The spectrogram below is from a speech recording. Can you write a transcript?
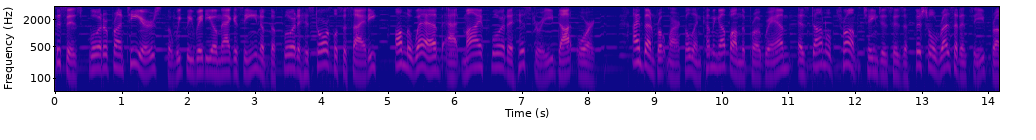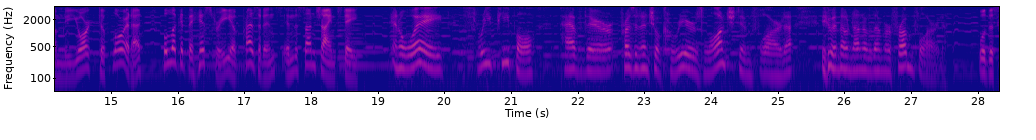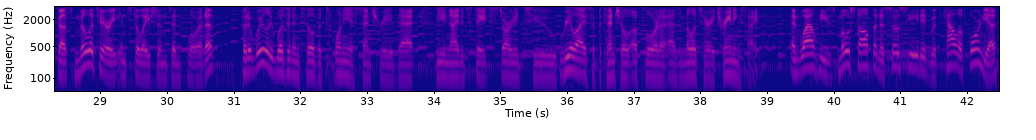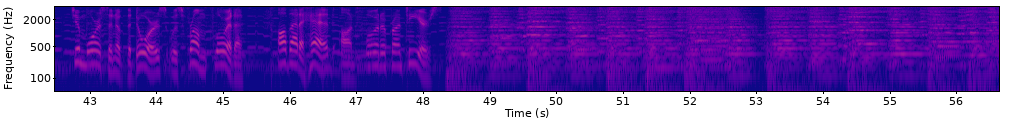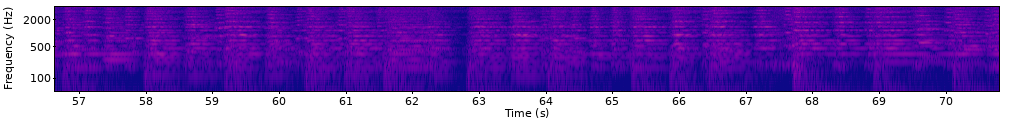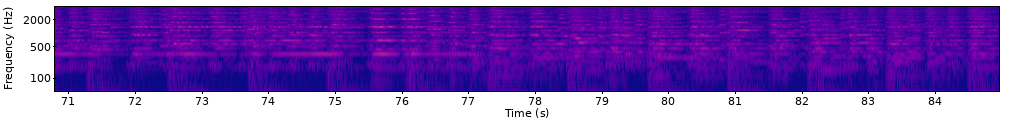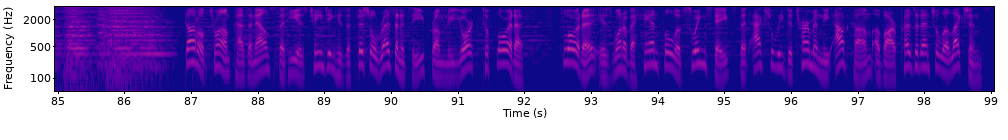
This is Florida Frontiers, the weekly radio magazine of the Florida Historical Society, on the web at myfloridahistory.org. I'm Ben Brotemarkle, and coming up on the program, as Donald Trump changes his official residency from New York to Florida, we'll look at the history of presidents in the Sunshine State. In a way, three people have their presidential careers launched in Florida, even though none of them are from Florida. We'll discuss military installations in Florida. But it really wasn't until the 20th century that the United States started to realize the potential of Florida as a military training site. And while he's most often associated with California, Jim Morrison of The Doors was from Florida. All that ahead on Florida Frontiers. Donald Trump has announced that he is changing his official residency from New York to Florida. Florida is one of a handful of swing states that actually determine the outcome of our presidential elections.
